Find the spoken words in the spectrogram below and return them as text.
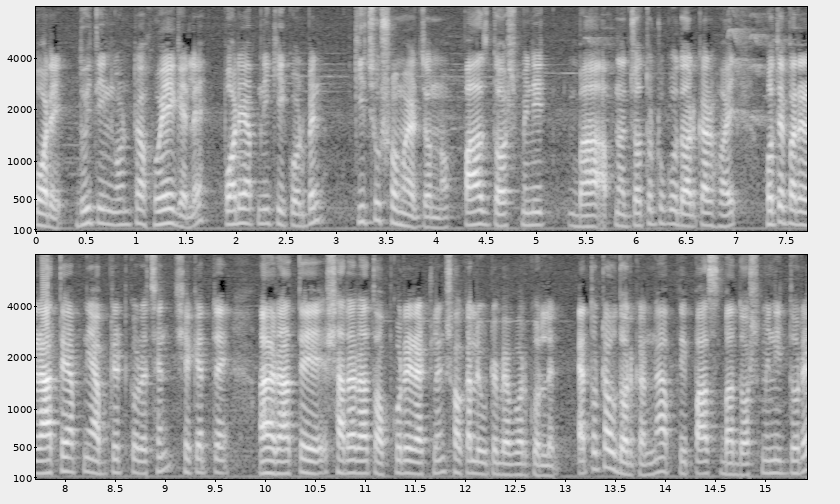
পরে দুই তিন ঘণ্টা হয়ে গেলে পরে আপনি কি করবেন? কিছু সময়ের জন্য, পাঁচ, দশ মিনিট বা আপনার যতটুকু দরকার হয়, হতে পারে রাতে আপনি আপডেট করেছেন, সেক্ষেত্রে রাতে সারা রাত অফ করে রাখলেন, সকালে উঠে ব্যবহার করলেন। এতটাও দরকার না আপনি পাঁচ বা দশ মিনিট ধরে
